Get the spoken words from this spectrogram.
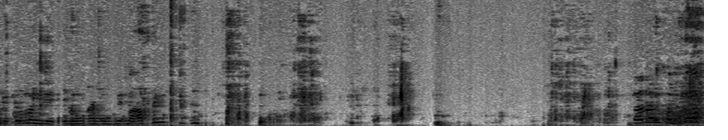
Ito man di ilong ano di maapi. Tarang pagkot.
